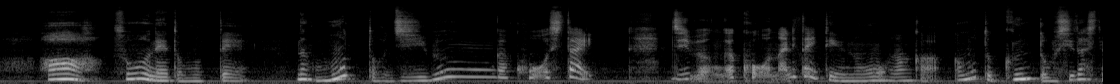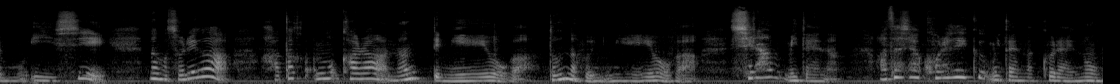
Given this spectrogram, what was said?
あはあそうねと思ってなんかもっと自分がこうしたい自分がこうなりたいっていうのをなんかもっとグンと押し出してもいいしなんかそれが旗から何て見えようがどんな風に見えようが知らんみたいな私はこれでいくみたいなくらいの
